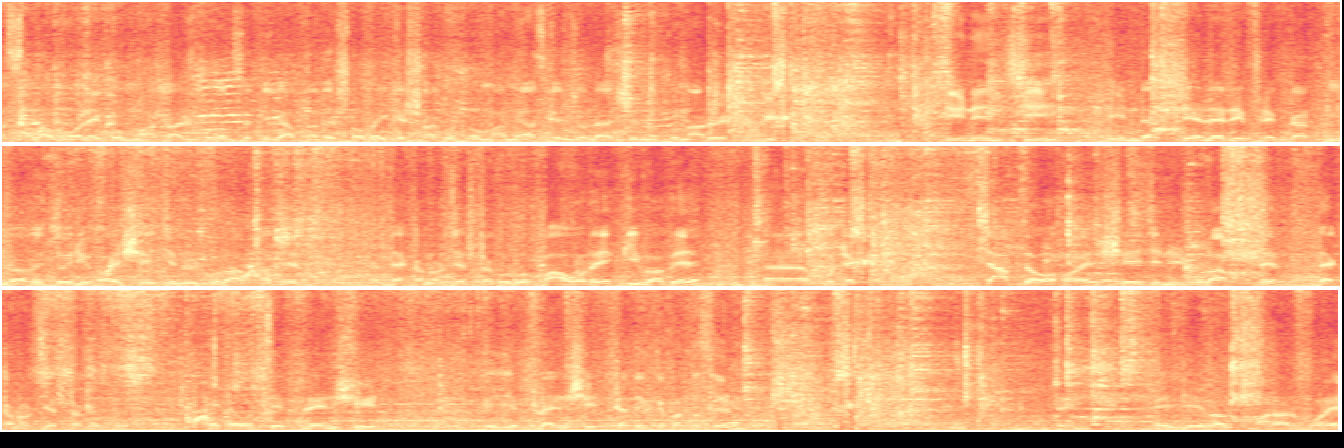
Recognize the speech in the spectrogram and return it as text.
আসসালামু আলাইকুম, আকাশ ব্লগসের থেকে আপনাদের সবাইকে স্বাগতম। আমি আজকে চলে আসছি নতুন আরও একটি ভিডিও তিন ইঞ্চি ইন্ডাস্ট্রিয়ালের রিফ্লেক্টর কীভাবে তৈরি হয় সেই জিনিসগুলো আপনাদের দেখানোর চেষ্টা করব। পাওয়ারে কীভাবে ওটাকে চাপ দেওয়া হয় সেই জিনিসগুলো আপনাদের দেখানোর চেষ্টা করব। এটা হচ্ছে প্লেন শিট এই যে প্লেন শিটটা দেখতে পাচ্ছেন প্লেন শিট এই যে এভাবে মারার পরে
